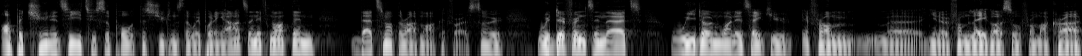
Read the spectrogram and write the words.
opportunity to support the students that we're putting out, and if not, then that's not the right market for us. So we're different in that we don't want to take you from uh, you know from Lagos or from Accra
